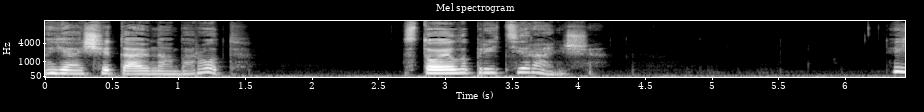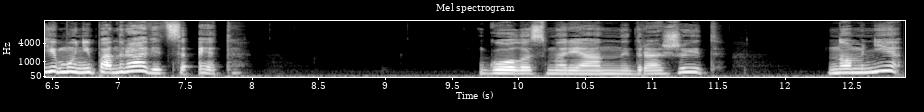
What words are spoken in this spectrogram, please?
Я считаю наоборот. Стоило прийти раньше. Ему не понравится это. Голос Марианны дрожит, но мне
